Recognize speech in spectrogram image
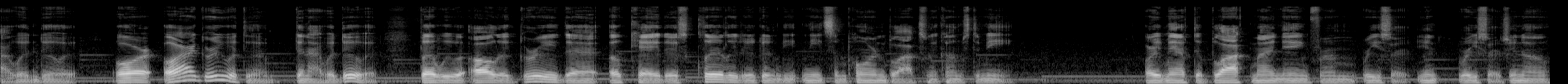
I wouldn't do it. Or, or I agree with them, then I would do it. But we would all agree that okay, there's clearly there's going to be need some porn blocks when it comes to me or you may have to block my name from research research you know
